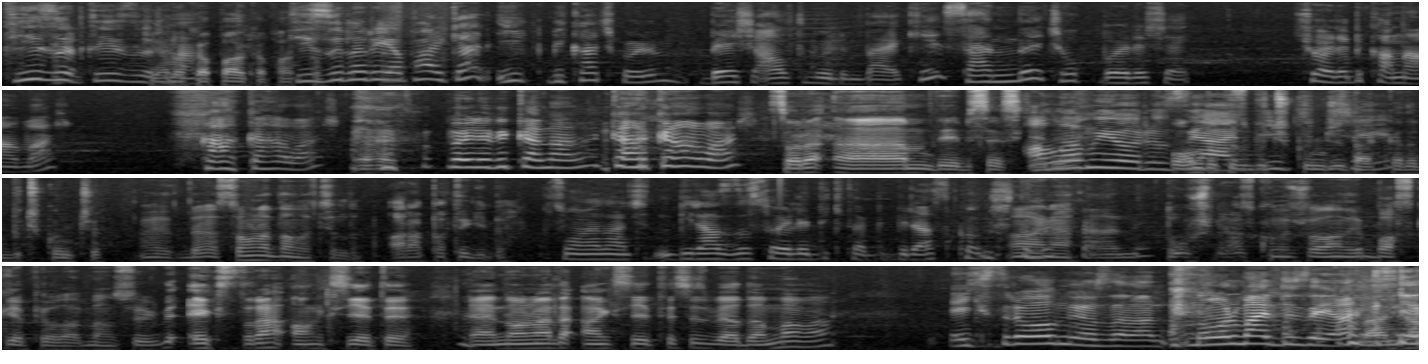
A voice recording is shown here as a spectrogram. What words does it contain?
Teaser teaser. Piyano ha. kapağı kapattım. Teaserları yaparken ilk birkaç bölüm, 5-6 bölüm belki. Sende çok böyle şey. Şöyle bir kanal var. Kahkaha var. böyle bir kanal. Kahkaha var. Sonra am diye bir ses geliyor. Alamıyoruz yani. 19 hiçbir buçukuncu şeyi. dakikada buçukuncu. Evet biraz sonradan açıldım. Arap atı gibi. Sonradan çıktı. Biraz da söyledik tabii. Biraz konuştuk Aynen. falan diye. Doğuş biraz konuş falan diye baskı yapıyorlar bana sürekli. Ekstra anksiyete. Yani normalde anksiyetesiz bir adamım ama Ekstra olmuyor o zaman. Normal düzey Bence anksiyete.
